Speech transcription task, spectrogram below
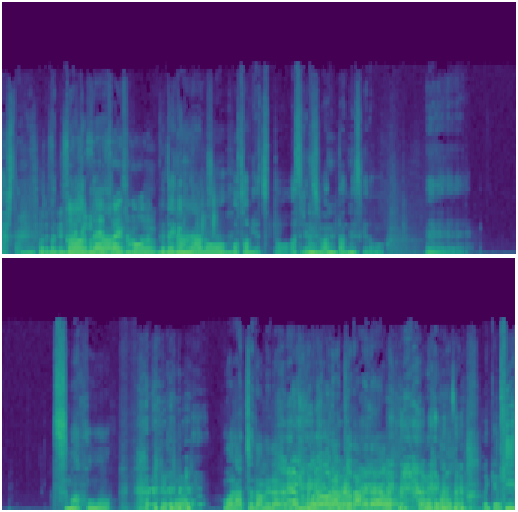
でしたね。そうですねまあ具体的な具体的なあの放送日はちょっと忘れてしまったんですけども、えースマホを笑っちゃダメだよ。ここで笑っちゃダメだよ。あの聞いー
